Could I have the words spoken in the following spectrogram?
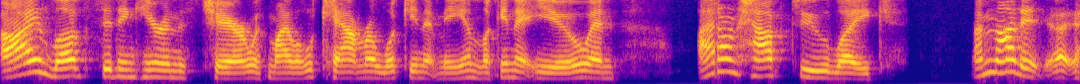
I love sitting here in this chair with my little camera looking at me and looking at you. And I don't have to, like, I'm not, uh,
